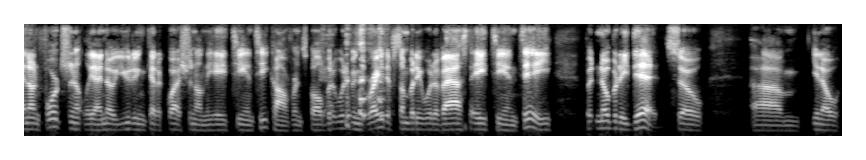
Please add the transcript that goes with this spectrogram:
And unfortunately, I know you didn't get a question on the AT&T conference call, but it would have been great if somebody would have asked AT&T, but nobody did. So, um, you know,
